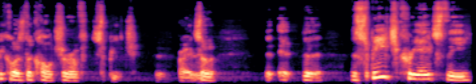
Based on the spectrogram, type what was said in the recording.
Because the culture of speech, right? So it, it, the the speech creates the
